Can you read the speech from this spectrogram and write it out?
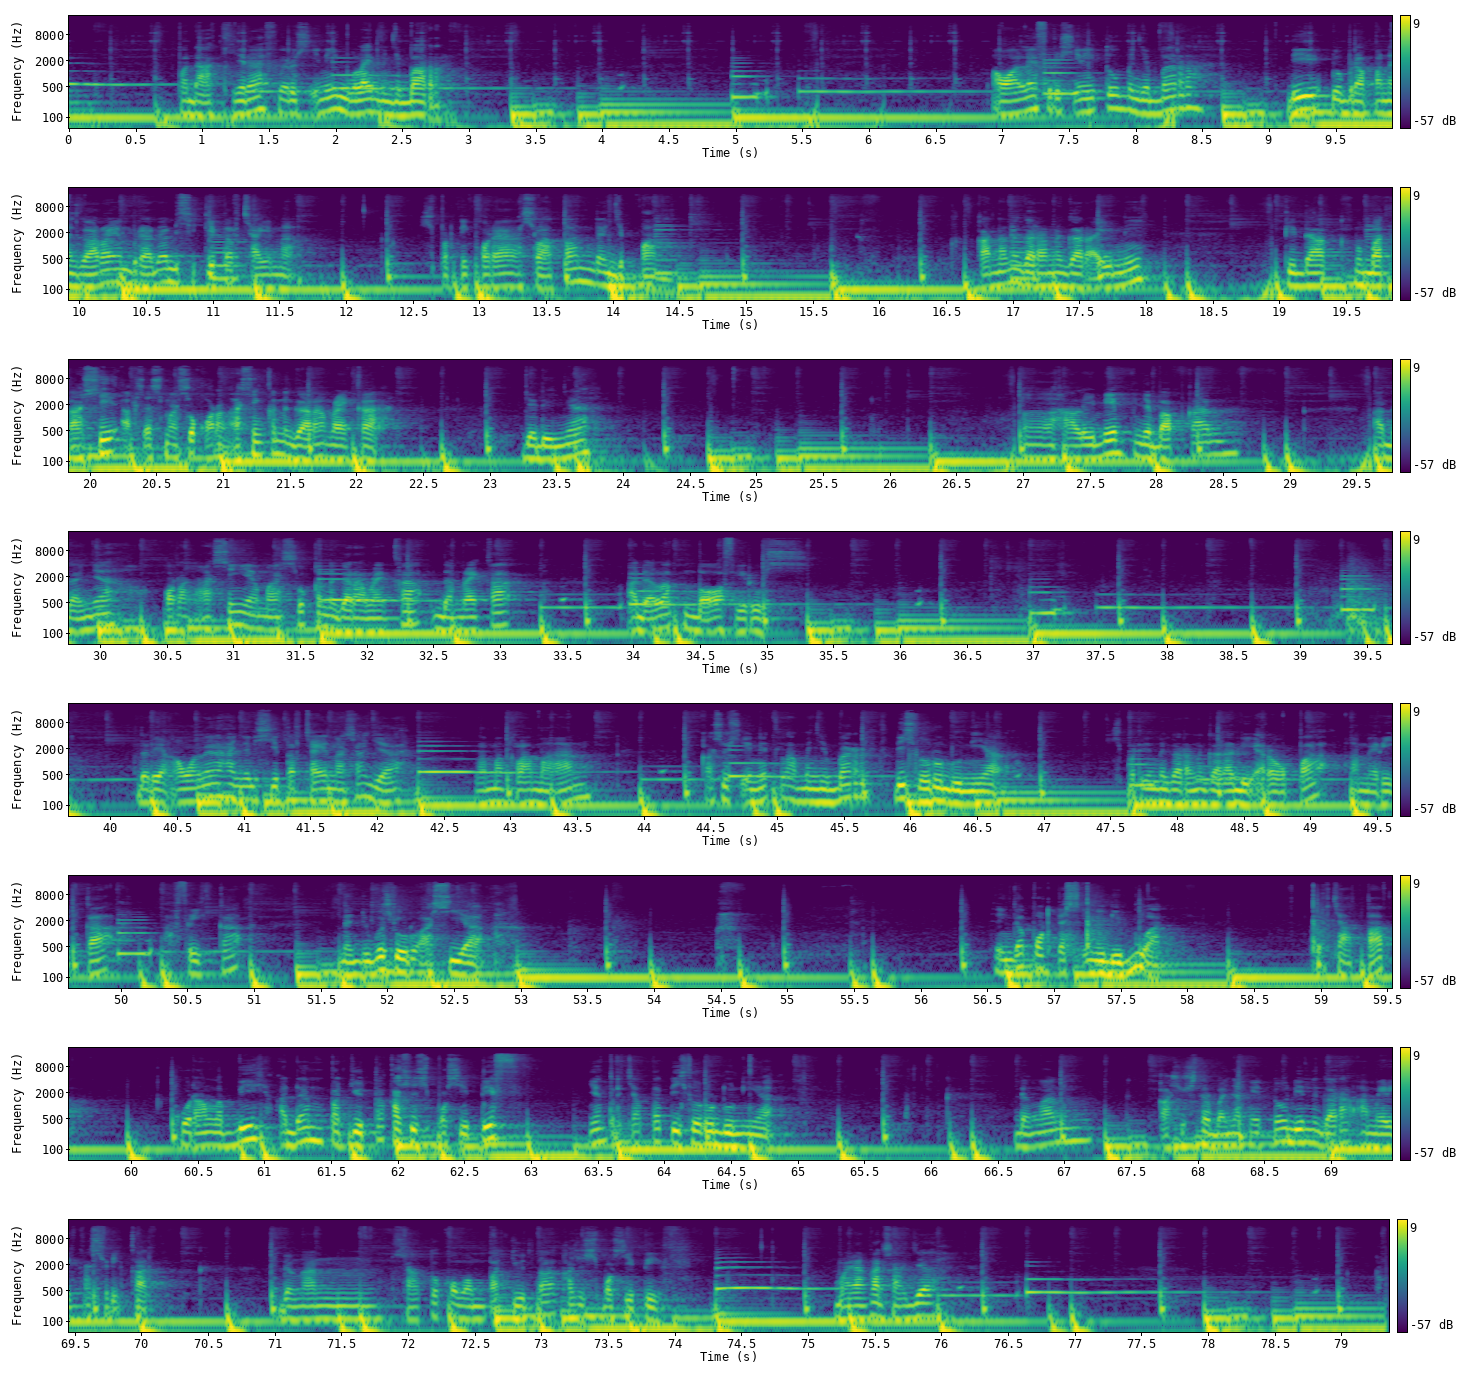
pada akhirnya virus ini mulai menyebar. Awalnya virus ini tuh menyebar di beberapa negara yang berada di sekitar China, seperti Korea Selatan dan Jepang. Karena negara-negara ini tidak membatasi akses masuk orang asing ke negara mereka. Jadinya eh, hal ini menyebabkan adanya orang asing yang masuk ke negara mereka dan mereka adalah pembawa virus. Dari yang awalnya hanya di sekitar China saja, lama-kelamaan kasus ini telah menyebar di seluruh dunia, seperti negara-negara di Eropa, Amerika, Afrika, dan juga seluruh Asia. Hingga podcast ini dibuat, tercatat kurang lebih ada 4 juta kasus positif yang tercatat di seluruh dunia. Dengan kasus terbanyak itu di negara Amerika Serikat. Dengan 1,4 juta kasus positif. Bayangkan saja.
